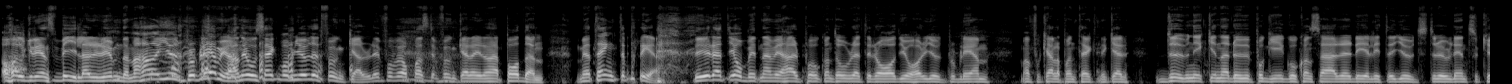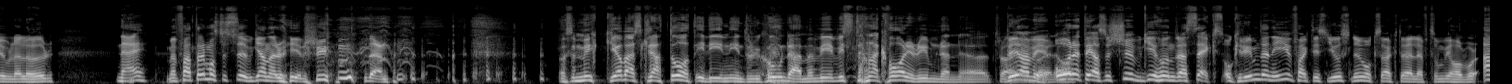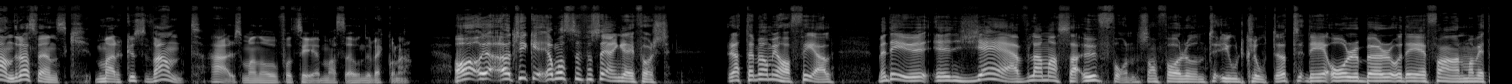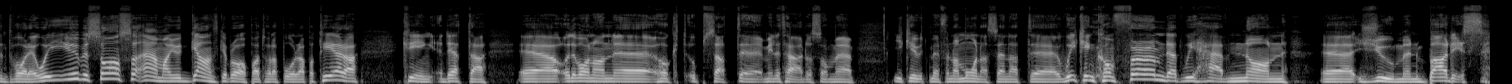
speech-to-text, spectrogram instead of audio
Ahlgrens bilar i rymden. Men han har ljudproblem ju. Han är osäker på om ljudet funkar och det får vi hoppas det funkar i den här podden. Men jag tänkte på det. Det är ju rätt jobbigt när vi är här på kontoret i radio och har ljudproblem. Man får kalla på en tekniker. Du Nicke, när du är på gig och konserter, det är lite ljudstrul, det är inte så kul, eller hur? Nej. Men fatta det måste suga när du är i rymden. Och så mycket jag bara skratta åt i din introduktion där, men vi, vi stannar kvar i rymden. eh, Tror Det gör vi. Ja. Året är alltså 2006 och rymden är ju faktiskt just nu också aktuell eftersom vi har vår andra svensk, Marcus Wandt, här som man har fått se massa under veckorna. Ja, och jag, jag, tycker, jag måste få säga en grej först. Rätta mig om jag har fel. Men det är ju en jävla massa ufon som far runt jordklotet. Det är orber och det är fan, man vet inte vad det är. Och i USA så är man ju ganska bra på att hålla på och rapportera kring detta. Eh, och det var någon eh, högt uppsatt eh, militär då som eh, gick ut med för någon månad sedan att eh, “We can confirm that we have non-human eh, bodies”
